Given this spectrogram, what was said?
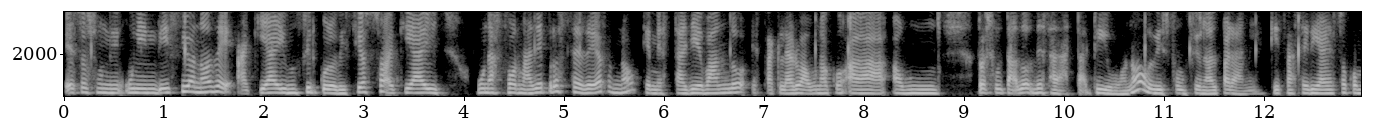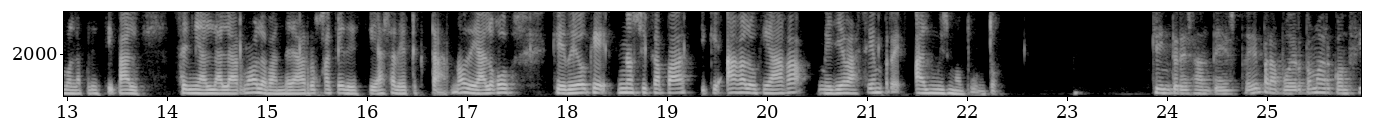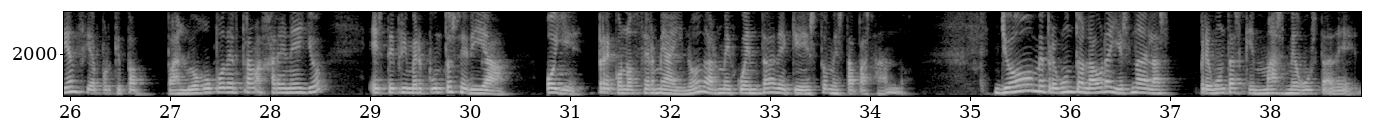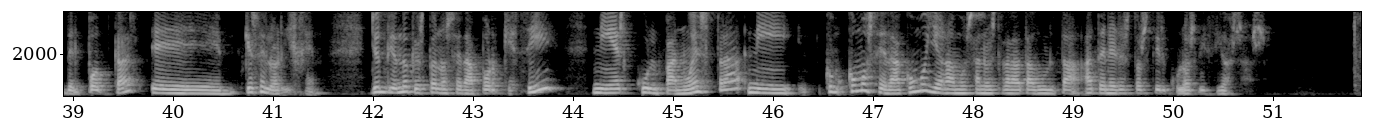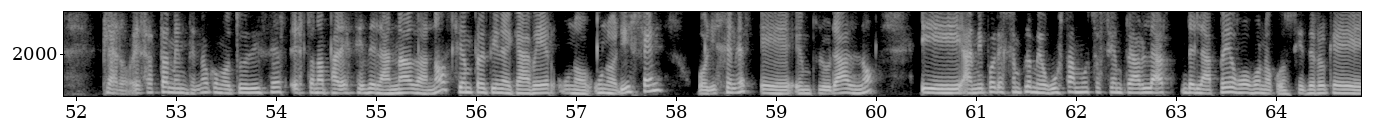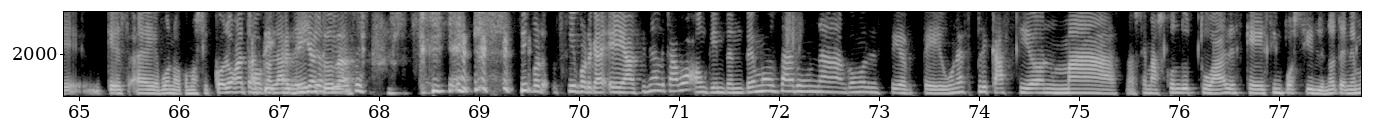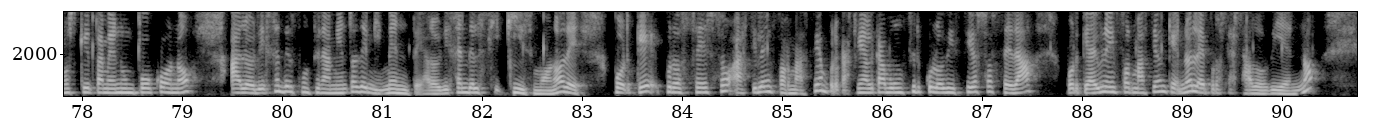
eso es un, un indicio, ¿no? De aquí hay un círculo vicioso, aquí hay una forma de proceder ¿no? que me está llevando, está claro, a, un resultado desadaptativo ¿no? o disfuncional para mí. Quizás sería eso como la principal señal de alarma o la bandera roja que decías a detectar, ¿no? de algo que veo que no soy capaz y que haga lo que haga me lleva siempre al mismo punto. Qué interesante esto, ¿eh? para poder tomar conciencia, porque para luego poder trabajar en ello, este primer punto sería oye, reconocerme ahí, ¿no? Darme cuenta de que esto me está pasando. Yo me pregunto, Laura, y es una de las preguntas que más me gusta del podcast, eh, ¿qué es el origen? Yo entiendo que esto no se da porque sí, ni es culpa nuestra, ni cómo, se da, cómo llegamos a nuestra edad adulta a tener estos círculos viciosos. Claro, exactamente, ¿no? Como tú dices, esto no aparece de la nada, ¿no? Siempre tiene que haber un origen, orígenes eh, en plural, ¿no? Y a mí, por ejemplo, me gusta mucho siempre hablar del apego. Bueno, considero que, es, eh, bueno, como psicóloga tengo que hablar de ello. Todas. sí, sí, porque eh, al fin y al cabo, aunque intentemos dar una, ¿cómo decirte? Una explicación más, no sé, más conductual, es que es imposible, ¿no? Tenemos que ir también un poco, ¿no? Al origen del funcionamiento de mi mente, al origen del psiquismo, ¿no? De por qué proceso así la información, porque al fin y al cabo un círculo vicioso se da porque hay una información que no la he procesado bien, ¿no?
